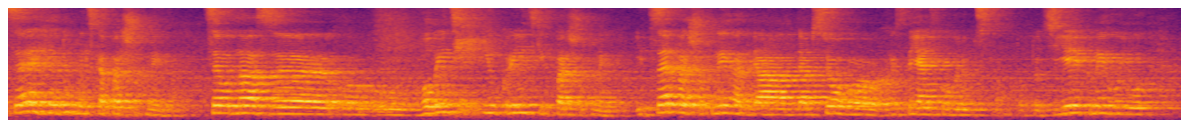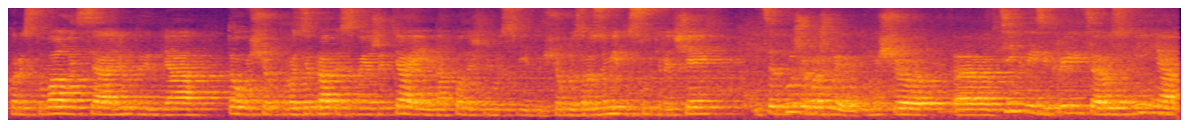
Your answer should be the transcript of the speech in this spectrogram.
Це є Дубинська перша книга. Це одна з е, волинських і українських перших книг. І це перша книга для, для всього християнського людства. Тобто цією книгою користувалися люди для того, щоб розібрати своє життя і навколишнього світу, щоб зрозуміти суть речей. І це дуже важливо, тому що е, в цій книзі криється розуміння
